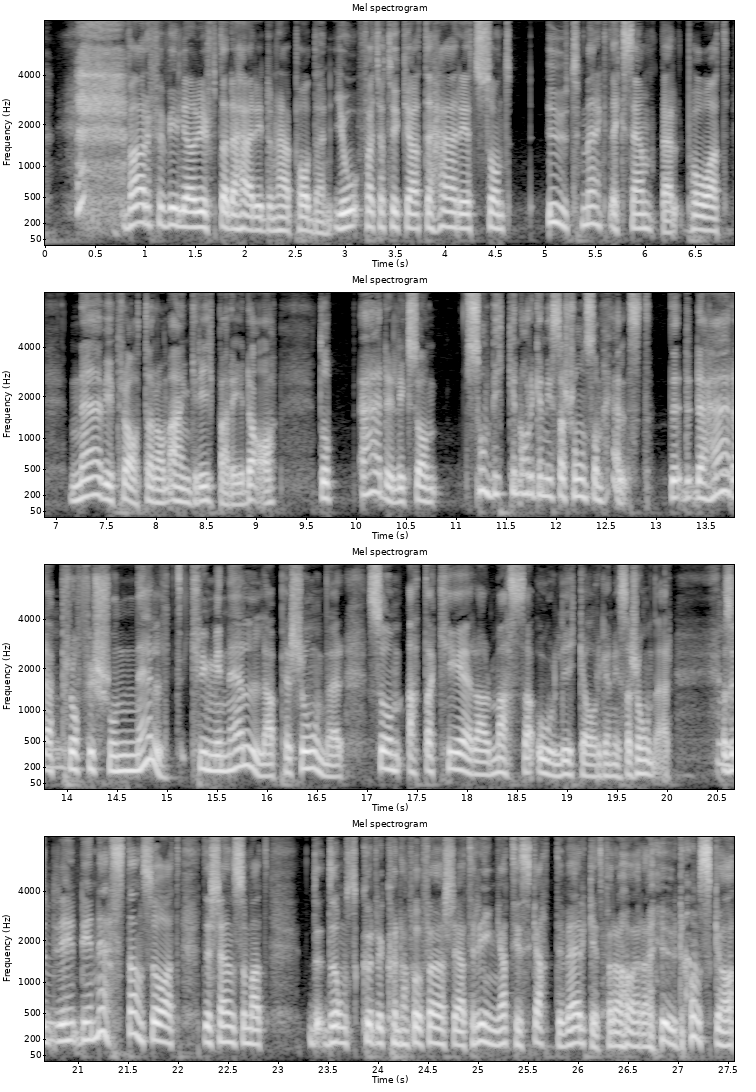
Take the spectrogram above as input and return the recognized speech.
Varför vill jag lyfta det här i den här podden? Jo, för att jag tycker att det här är ett sånt utmärkt exempel på att när vi pratar om angripare idag, då är det liksom som vilken organisation som helst. Det, det här är mm. professionellt kriminella personer som attackerar massa olika organisationer. Alltså mm. det, det, är nästan så att det känns som att de skulle kunna få för sig att ringa till Skatteverket för att höra hur de ska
